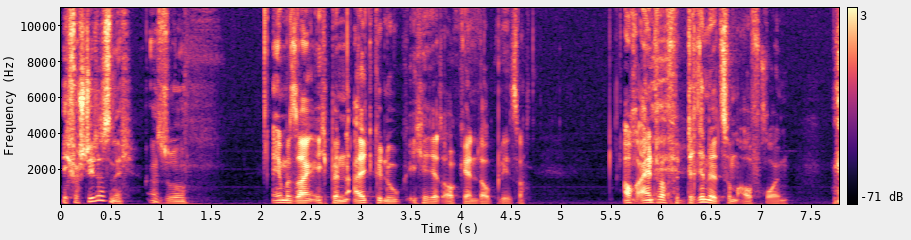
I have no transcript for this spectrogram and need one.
Ich verstehe das nicht. Also, Ich muss sagen, ich bin alt genug, ich hätte jetzt auch gern Laubbläser. Auch einfach für drinnen zum Aufräumen.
